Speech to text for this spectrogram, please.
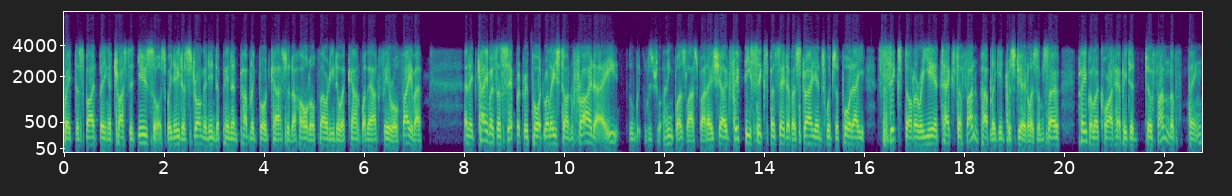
threat despite being a trusted news source. We need a strong and independent public broadcaster to hold authority to account without fear or favour. And it came as a separate report released on Friday, which I think was last Friday, showed 56% of Australians would support a $6 a year tax to fund public interest journalism. So people are quite happy to, to fund the thing.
